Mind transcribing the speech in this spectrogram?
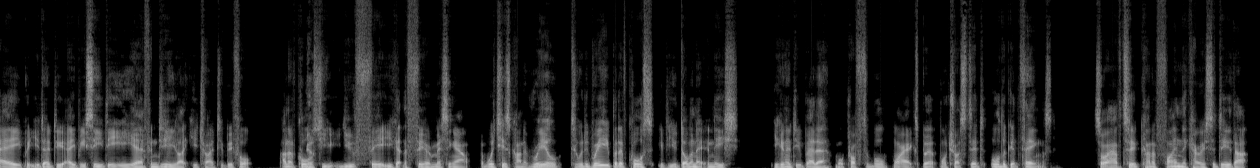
A, but you don't do A, B, C, D, E, F, and G like you tried to before. And of course, yeah. you, you fear, you get the fear of missing out, which is kind of real to a degree. But of course, if you dominate a niche, you're going to do better, more profitable, more expert, more trusted, all the good things. So I have to kind of find the courage to do that.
